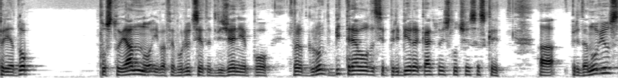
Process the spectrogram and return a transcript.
при едно постоянно и в еволюцията движение по твърд грунт би трябвало да се прибира, както и в случая с Крит. А при Данувиус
